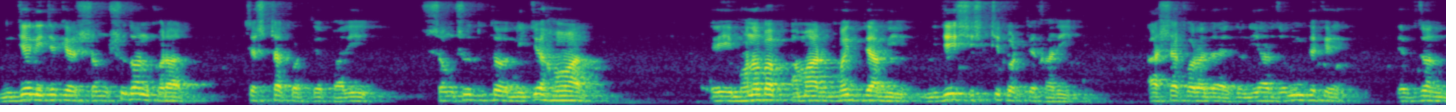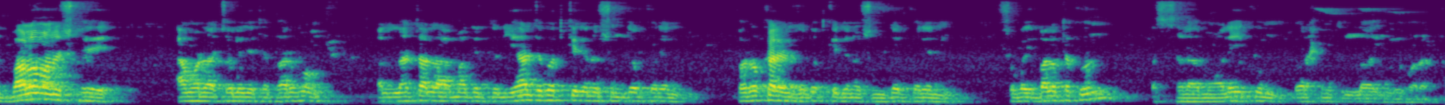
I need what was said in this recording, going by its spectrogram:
নিজে নিজেকে সংশোধন করার চেষ্টা করতে পারি, সংশোধিত নিজে হওয়ার এই মনোভাব আমার মধ্যে আমি নিজেই সৃষ্টি করতে পারি। আশা করা যায় দুনিয়ার জমিন থেকে একজন ভালো মানুষ হয়ে আমরা চলে যেতে পারব। আল্লাহ তালা আমাদের দুনিয়ার জগৎকে যেন সুন্দর করেন, পরকালের জগৎকে যেন সুন্দর করেন। সবাই ভালো থাকুন। আসসালামু আলাইকুম ওরহমতুল্লাহ বরাকাত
